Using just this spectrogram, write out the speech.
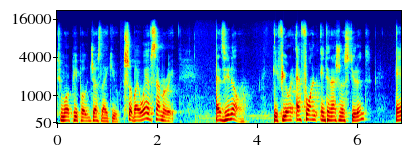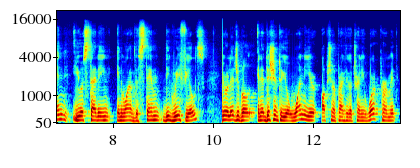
to more people just like you. So by way of summary, as you know, if you're an F1 international student and you're studying in one of the STEM degree fields, you're eligible, in addition to your one year optional practical training work permit,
